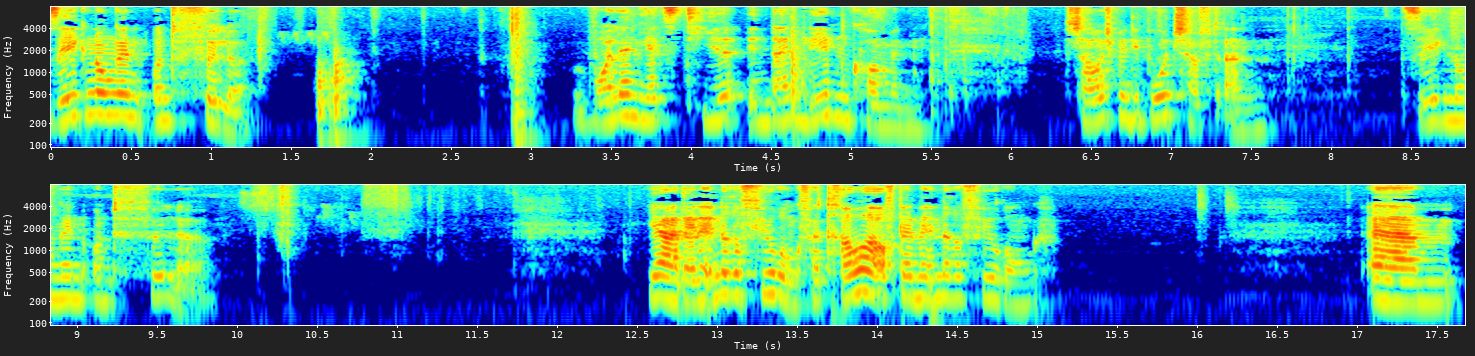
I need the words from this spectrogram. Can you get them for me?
Segnungen und Fülle wollen jetzt hier in dein Leben kommen. Schaue ich mir die Botschaft an. Segnungen und Fülle. Ja, deine innere Führung. Vertraue auf deine innere Führung. Ähm,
